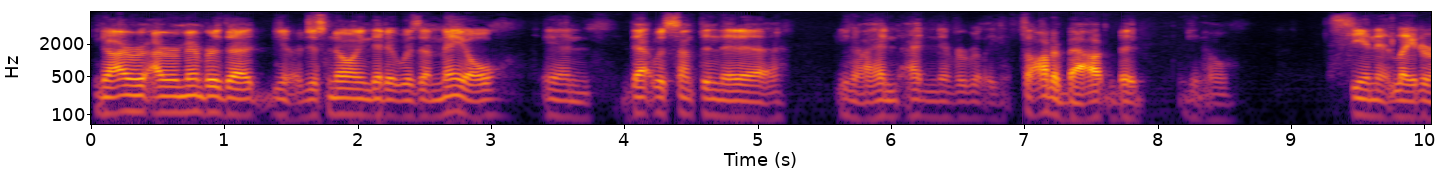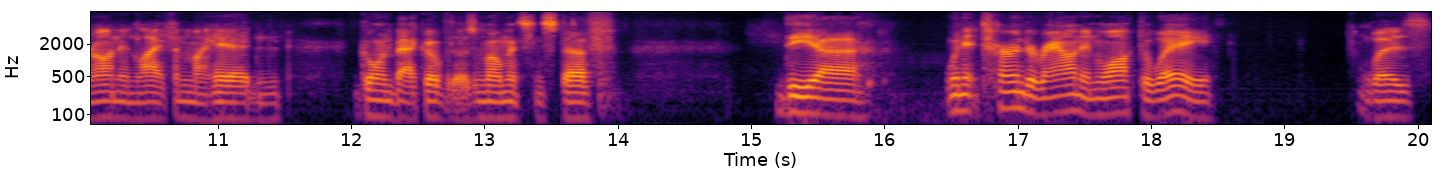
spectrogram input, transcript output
You know, I, re- I remember that you know just knowing that it was a male, and that was something that uh, you know I had I'd never really thought about, but you know, seeing it later on in life in my head and going back over those moments and stuff. The uh, when it turned around and walked away was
